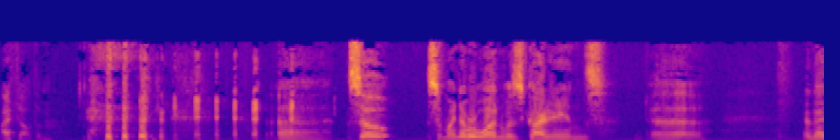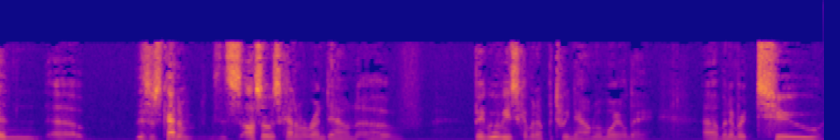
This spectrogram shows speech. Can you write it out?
I felt them. uh, so so my number one was Guardians, uh, and then uh, this was kind of this also was kind of a rundown of big movies coming up between now and Memorial Day. Uh, my number two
